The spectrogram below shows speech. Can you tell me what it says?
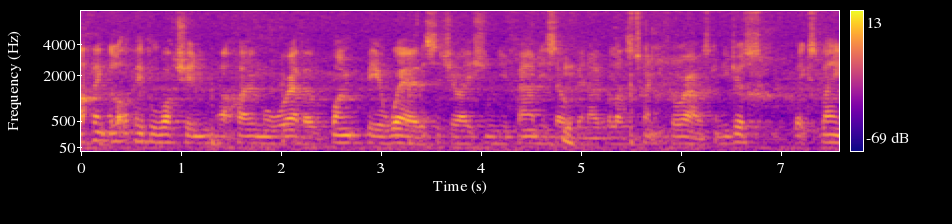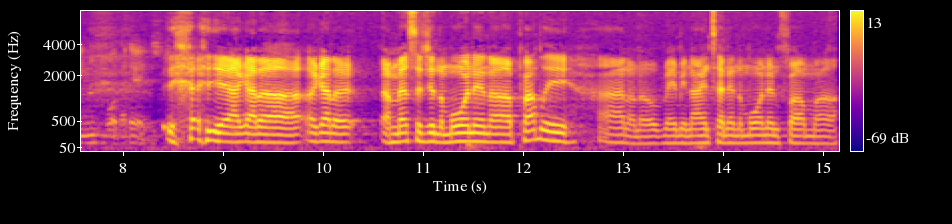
I think a lot of people watching at home or wherever won't be aware of the situation you found yourself in over the last 24 hours. Can you just explain what that is? yeah, I got a I got a, a message in the morning, uh, probably I don't know, maybe nine ten in the morning from uh,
